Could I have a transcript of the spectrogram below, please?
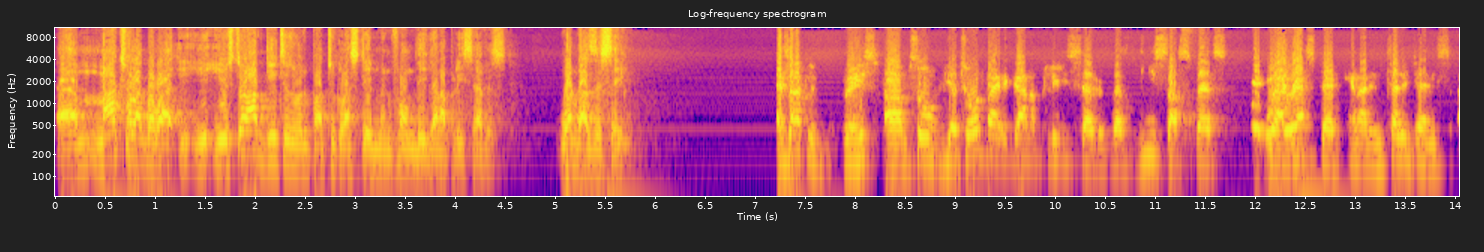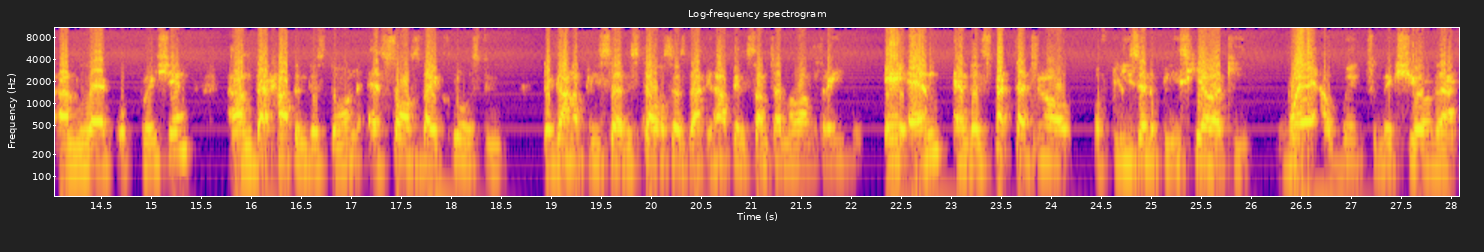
um, Mark Shalak you, you, still have details of the particular statement from the Ghana Police Service. What does it say? Exactly, Grace. Um, so we are told by the Ghana Police Service that these suspects were arrested in an intelligence-led um, operation um, that happened this dawn. A source very close to the Ghana Police Service tells us that it happened sometime around 3 a.m. and the Inspector General of Police and the police hierarchy were awake to make sure that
